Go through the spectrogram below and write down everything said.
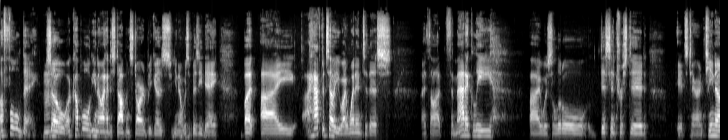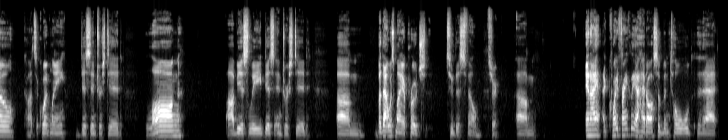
a full day. Mhm. So a couple, you know, I had to stop and start because you know it was a busy day. But I, I have to tell you, I went into this. I thought thematically, I was a little disinterested. It's Tarantino, consequently disinterested. Long, obviously disinterested. Um, but that was my approach to this film. Sure. Um, and I- quite frankly, I had also been told that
